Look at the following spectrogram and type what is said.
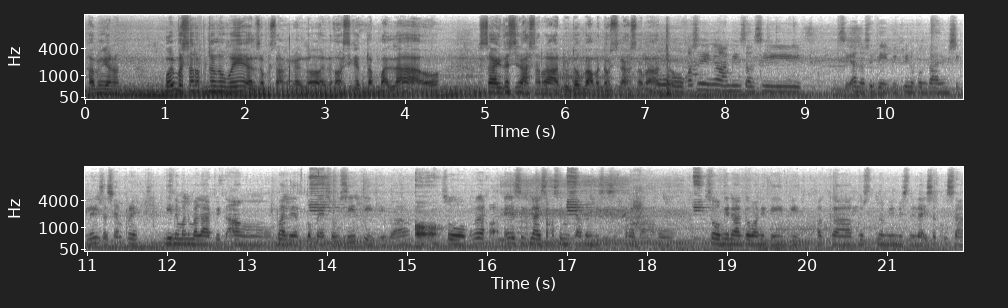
Sabi nga nun, Uy, masarap na Noel. Sabi sa akin gano'n. O, sikat na pala. O. Sayang na sinasarado daw. Bakit daw sinasarado? Oo, kasi nga minsan si si ano si David pinupuntahan niya si Glaze. Siyempre, hindi naman malapit ang Baler to Quezon City, di ba? Oo. So, eh, si Glyza kasi masyadong busy sa trabaho. So, ang ginagawa ni David, pagka gusto namimiss nila isa't isa,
